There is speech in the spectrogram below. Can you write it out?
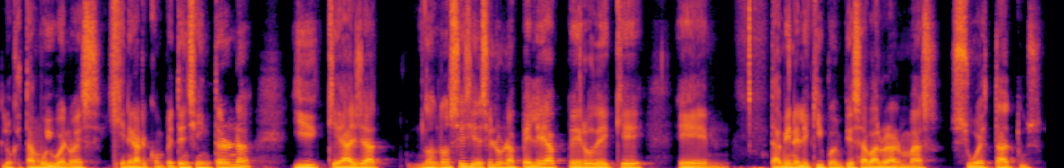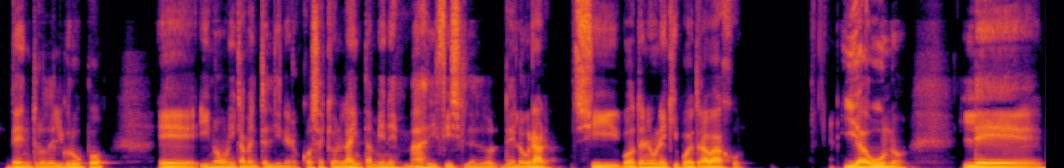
lo que está muy bueno es generar competencia interna y que haya no, sé si decirlo una pelea, pero de que eh, también el equipo empieza a valorar más su estatus dentro del grupo eh, y no únicamente el dinero, cosa que online también es más difícil de, lograr. Si vos tenés un equipo de trabajo y a uno le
